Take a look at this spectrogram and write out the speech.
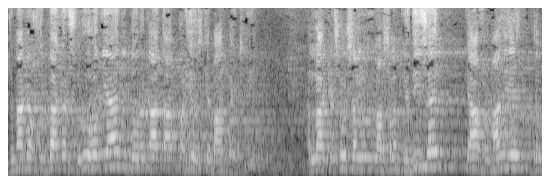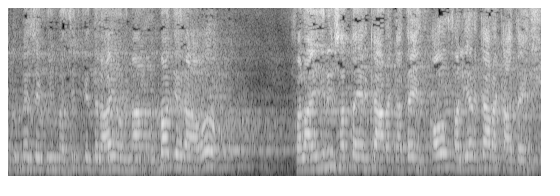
جمعہ کا خطبہ اگر شروع ہو گیا تو دو رکعت آپ پڑھیے، اس کے بعد بیٹھیے۔ اللہ کے سور صلی اللہ علیہ وسلم کی حدیث ہے کہ آپ فرما دیے جب تم میں سے کوئی مسجد کے اندر آئے اور امام خطبہ دے رہا ہو فلاح ستر کا رکھاتے ہیں اور فلیئر کا رکھاتے ہیں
